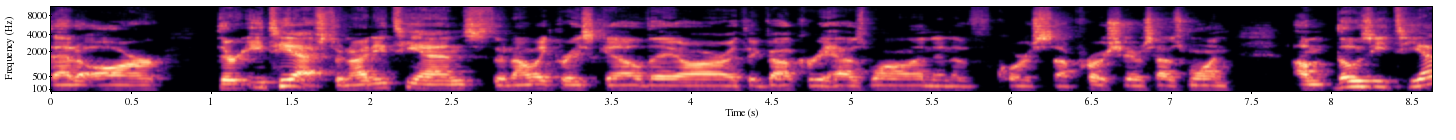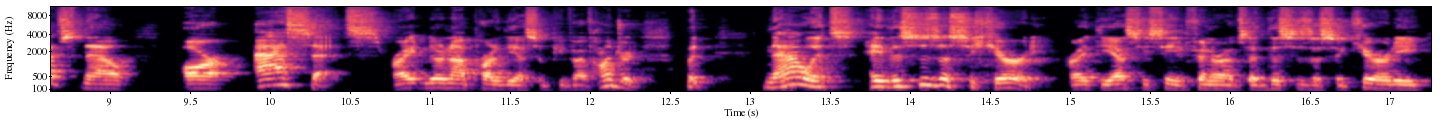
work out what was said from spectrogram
that are they're ETFs. They're not ETNs. They're not like Grayscale. They are. I think Valkyrie has one, and of course, uh, ProShares has one. Um, those ETFs now are assets, right? They're not part of the S and P 500, but now it's hey, this is a security, right? The SEC and FINRA have said this is a security.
